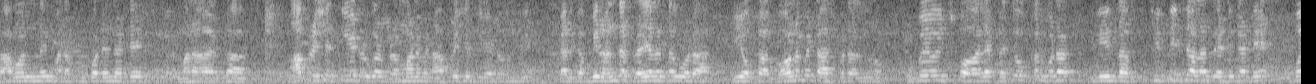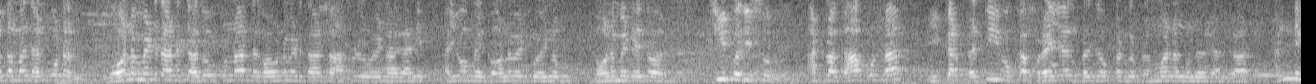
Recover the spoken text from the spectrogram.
సామాన్లు ఉన్నాయి. మనకు ఇంకోటి ఏంటంటే మన యొక్క ఆపరేషన్ థియేటర్ కూడా బ్రహ్మాండమైన ఆపరేషన్ థియేటర్ ఉంది. కనుక మీరు అందరు ప్రజలంతా కూడా ఈ యొక్క గవర్నమెంట్ హాస్పిటల్ను ఉపయోగించుకోవాలి. ప్రతి ఒక్కరు కూడా దీంత చింతించాలని ఎందుకంటే కొంతమంది అనుకుంటారు గవర్నమెంట్ దాంట్లో చదువుకున్నారు గవర్నమెంట్ దాంట్లో హాస్పిటల్ పోయినా కానీ అయ్యో మేము గవర్నమెంట్కి పోయినాం గవర్నమెంట్ అయితే చీప్ అట్లా కాకుండా ఇక్కడ ప్రతి ఒక్క ప్రయోజనం ప్రతి ఒక్కరికి బ్రహ్మాండంగా ఉన్నది కనుక అన్ని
